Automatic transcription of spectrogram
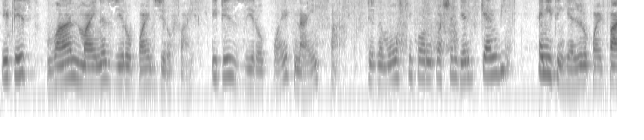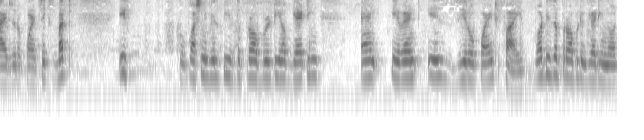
It is 1 minus 0.05 it is 0.95 it is the most important question. There can be anything here 0.5 0.6 but if question will be if the probability of getting an event is 0.5 what is the probability of getting not?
